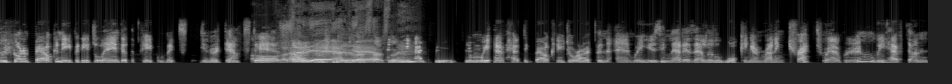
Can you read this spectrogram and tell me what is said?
We've got a balcony, but he'd land at the people next, you know, downstairs. that's Oh, right. yeah, yeah. that's And we have been, and we have had the balcony door open, and we're using that as our little walking and running track through our room. We have done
